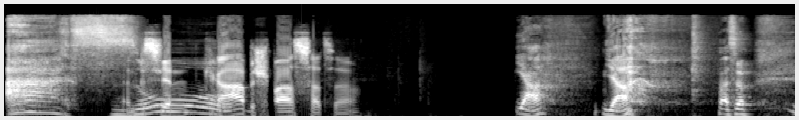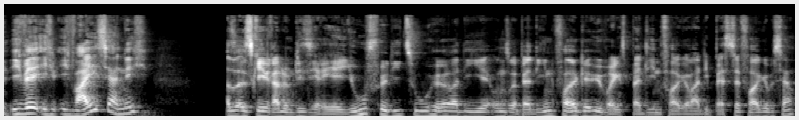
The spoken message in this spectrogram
Ach so. ein bisschen Grabespaß hatte. Ja, ja. Also, ich, will, ich, ich weiß ja nicht. Also, es geht gerade um die Serie You für die Zuhörer, die unsere Berlin-Folge, übrigens, Berlin-Folge war die beste Folge bisher.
